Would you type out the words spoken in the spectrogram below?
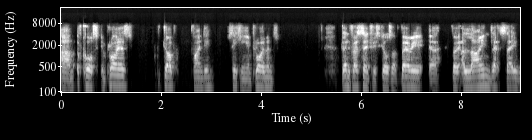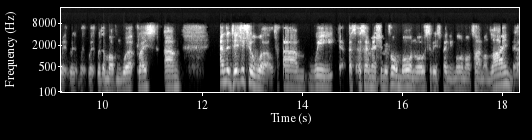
Um, of course, employers, job finding, seeking employment, 21st century skills are very, uh, very aligned, let's say, with, with, with, a modern workplace. Um, and the digital world. Um, we, as, as, I mentioned before, more and more have been spending more and more time online uh,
